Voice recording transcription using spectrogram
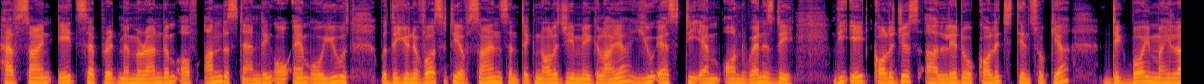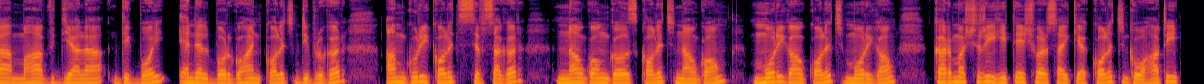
have signed eight separate Memorandum of Understanding or MOUs with the University of Science and Technology Meghalaya USTM on Wednesday. The eight colleges are Ledo College Tinsukia, Digboi Mahila Mahavidyala Digboi, NL Borgohain College Dibrugarh, Amguri College Sivsagar, Naugong Girls College Naugong, Morigao College Morigao, Karmashri Hiteshwar Saikia College Guwahati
